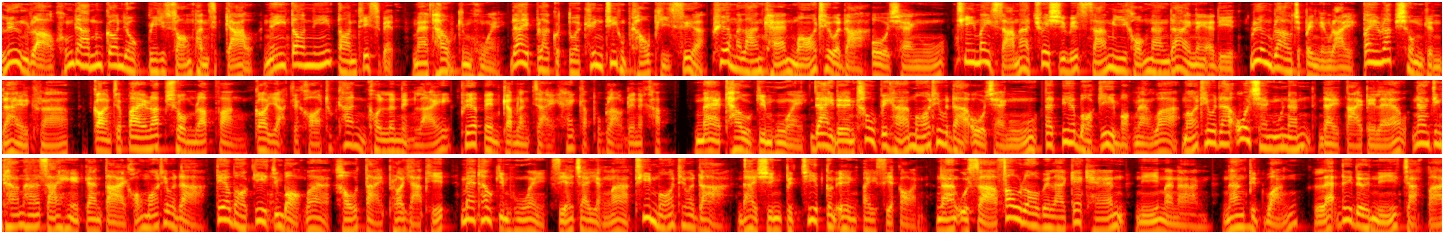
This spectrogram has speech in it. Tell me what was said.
เรื่องราวของดาวมังกรหยกปี 2019 ในตอนนี้ตอนที่ 11 แม่เท่ากิมหวย ได้ปรากฏตัวขึ้นที่หุบเขาผีเสื้อ เพื่อมาล้างแค้นหมอเทวดา โอแชงู ที่ไม่สามารถช่วยชีวิตสามีของนางได้ในอดีต เรื่องราวจะเป็นอย่างไร ไปรับชมกันได้เลยครับ ก่อนจะไปรับชมรับฟัง ก็อยากจะขอทุกท่านคนละหนึ่งไลค์เพื่อเป็นกำลังใจให้กับพวกเราด้วยนะครับ แม่เท่ากิมหวย ได้เดินเข้าไปหาหมอเทวดาโอแชงูแต่เตี้ยบอกกี้บอกนางว่าหมอเทวดาโอแชงูนั้นได้ตายไปแล้ว นางจึงถามหาสาเหตุการตายของหมอเทวดา เตี้ยบอกกี้จึงบอกว่าเขาตายเพราะยาพิษ แม่เท่ากิมหวย เสียใจอย่างมากที่หมอเทวดา ได้ชิงปิดชีพตนเองไปเสียก่อน นางอุตส่าห์เฝ้ารอเวลาแก้แค้นนี้มานาน นางผิดหวังและได้เดินหนีจากไป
